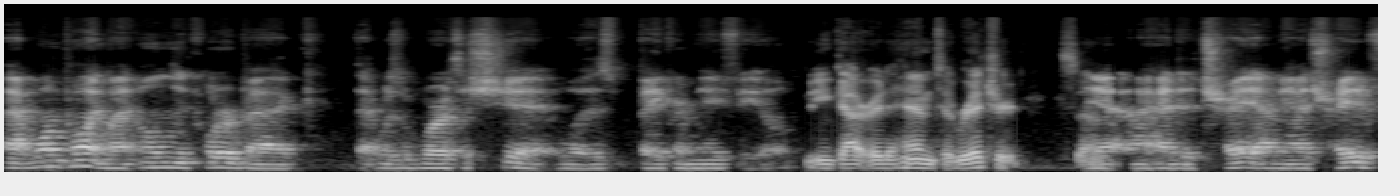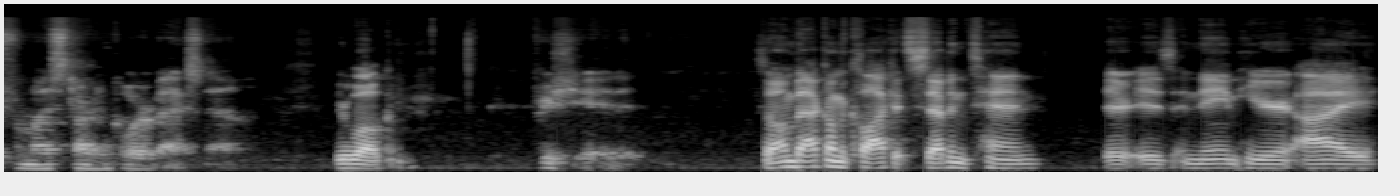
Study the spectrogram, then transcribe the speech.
At one point, my only quarterback that was worth a shit was Baker Mayfield. you got rid of him to Richard. So Yeah, I had to trade. I mean, I traded for my starting quarterbacks now. you're welcome. Appreciate it. So I'm back on the clock at 7:10. There is a name here I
